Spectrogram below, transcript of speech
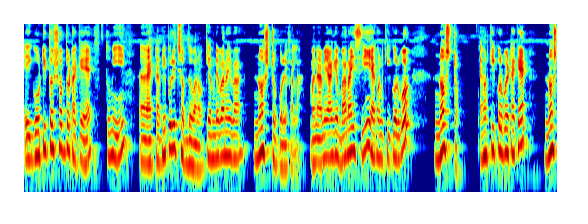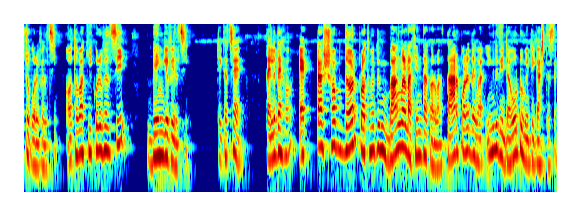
এই গঠিত শব্দটাকে তুমি একটা বিপরীত শব্দ বানাও, কেমনে বানাইবা? নষ্ট করে ফেলা। মানে আমি আগে বানাইছি, এখন কি করব? নষ্ট। এখন কি করব এটাকে? নষ্ট করে ফেলছি। অথবা কি করে ফেলছি? ভেঙ্গে ফেলছি। ঠিক আছে? তাইলে দেখো, একটা শব্দর প্রথমে তুমি বাংলাটা চিন্তা করবা, তারপরে দেখবা ইংরেজিটা অটোমেটিক আসতেছে।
